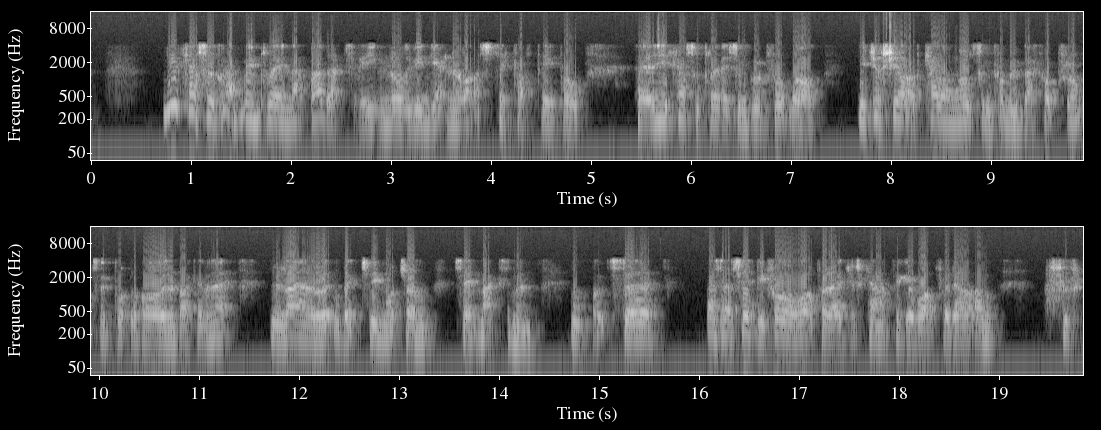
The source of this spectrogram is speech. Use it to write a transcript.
Newcastle haven't been playing that bad actually, even though they've been getting a lot of stick off people. Uh, Newcastle played some good football. You're just short of Callum Wilson coming back up front to put the ball in the back of the net, relying a little bit too much on St Maximin. But uh, as I said before, Watford, I just can't figure Watford out. I'm,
